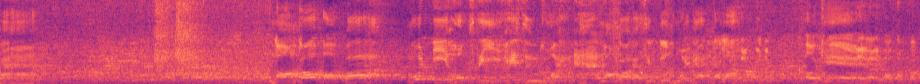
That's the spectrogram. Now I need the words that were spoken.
มาฮะน้องก็บอกว่างวดนี้ 64 ให้ซื้อด้วยนะฮะ น้องก็กระซิบเรื่องหวยกันด้านหลังคิดกันอยู่โอเค มีอะไรบอกผมบ้าง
